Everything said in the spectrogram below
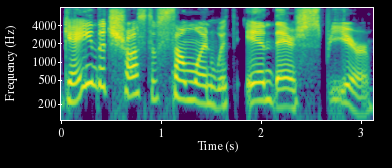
gain the trust of someone within their sphere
